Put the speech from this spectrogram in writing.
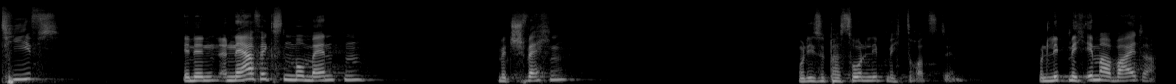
Tiefs, in den nervigsten Momenten, mit Schwächen. Und diese Person liebt mich trotzdem und liebt mich immer weiter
